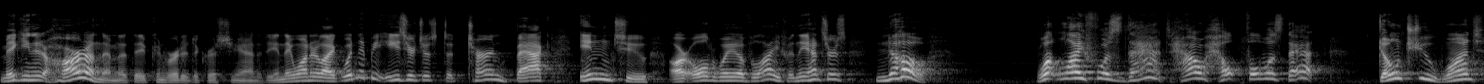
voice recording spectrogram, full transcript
making it hard on them that they've converted to Christianity. And they wonder, like, wouldn't it be easier just to turn back into our old way of life? And the answer is no. What life was that? How helpful was that? Don't you want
